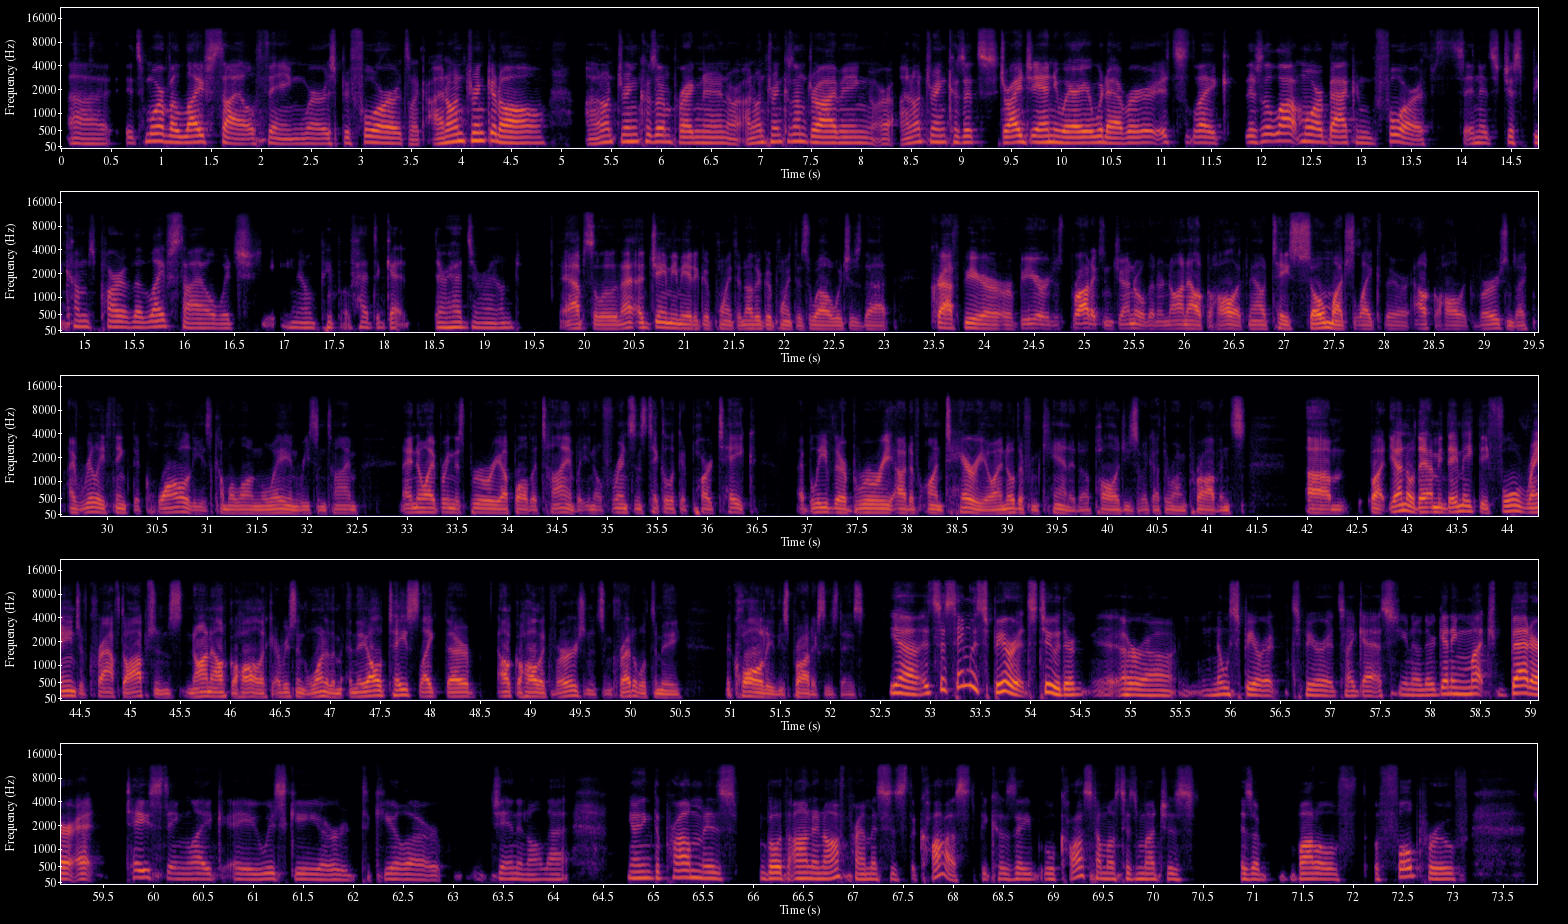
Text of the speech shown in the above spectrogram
uh, it's more of a lifestyle thing. Whereas before, it's like, I don't drink at all. I don't drink because I'm pregnant, or I don't drink because I'm driving, or I don't drink because it's dry January or whatever. It's like there's a lot more back and forth, and it just becomes part of the lifestyle, which you know people have had to get their heads around. Absolutely. I, uh, Jamie made a good point. Another good point as well, which is that craft beer or beer or just products in general that are non-alcoholic now taste so much like their alcoholic versions. I, I really think the quality has come a long way in recent time. And I know I bring this brewery up all the time, but you know, for instance, take a look at Partake. I believe they're a brewery out of Ontario. I know they're from Canada. Apologies if I got the wrong province. Um, but yeah, no, they, I mean, they make the full range of craft options, non-alcoholic, every single one of them, and they all taste like their alcoholic version. It's incredible to me the quality of these products these days. Yeah, it's the same with spirits too. They're or uh, no spirit spirits, I guess. You know, they're getting much better at tasting like a whiskey or tequila or gin and all that. You know, I think the problem is both on and off premise is the cost because they will cost almost as much as as a bottle of, of full proof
